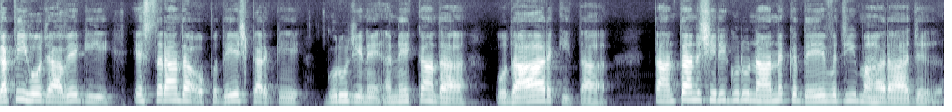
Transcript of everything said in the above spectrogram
ਗਤੀ ਹੋ ਜਾਵੇਗੀ। ਇਸ ਤਰ੍ਹਾਂ ਦਾ ਉਪਦੇਸ਼ ਕਰਕੇ ਗੁਰੂ ਜੀ ਨੇ ਅਨੇਕਾਂ ਦਾ ਉਦਾਰ ਕੀਤਾ। ਧੰਨ ਧੰਨ ਸ੍ਰੀ ਗੁਰੂ ਨਾਨਕ ਦੇਵ ਜੀ ਮਹਾਰਾਜ।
